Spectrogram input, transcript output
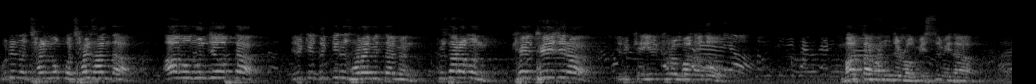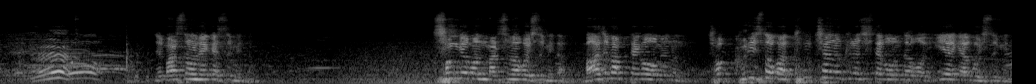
우리는 잘 먹고 잘 산다. 아무 문제 없다. 이렇게 느끼는 사람이 있다면 그 사람은 개 돼지라 이렇게 일컬음 받아도 마땅한 줄로 믿습니다. 이제 말씀을 맺겠습니다. 성경은 말씀하고 있습니다. 마지막 때가 오면은 저 그리스도가 통치하는 그런 시대가 온다고 이야기하고 있습니다.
